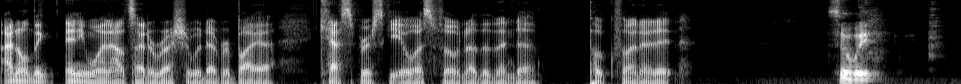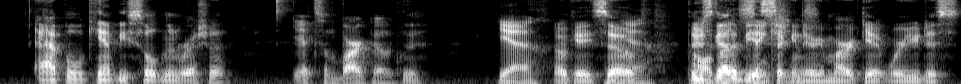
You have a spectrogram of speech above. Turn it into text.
I don't think anyone outside of Russia would ever buy a Kaspersky OS phone other than to poke fun at it. So wait, Apple can't be sold in Russia? Yeah, it's embargoed. Yeah. Okay, so yeah. there's All got to the be a secondary market where you just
